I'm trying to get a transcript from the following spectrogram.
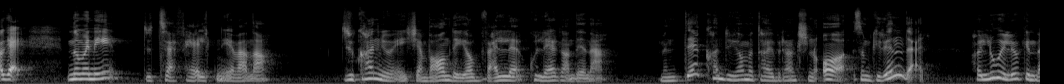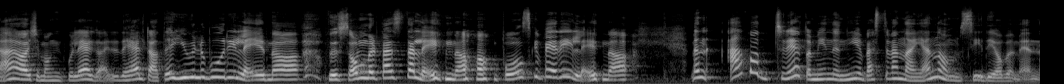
OK, nummer ni. Du treffer helt nye venner. Du kan jo ikke en vanlig jobb velge kollegaene dine. Men det kan du jammen ta i bransjen. Og som gründer Hallo i luken, jeg har ikke mange kollegaer i det hele tatt. Det er julebord alene, det er sommerfest alene, påskeferie alene. Men jeg var tre av mine nye bestevenner gjennom sidejobben min.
